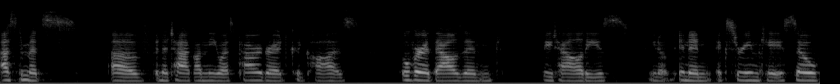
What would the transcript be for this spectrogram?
estimates of an attack on the U.S. power grid could cause over a thousand fatalities, you know, in an extreme case. So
